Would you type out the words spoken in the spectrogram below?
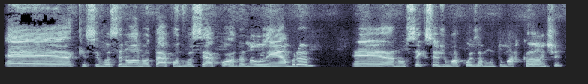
É, que se você não anotar quando você acorda, não lembra é, a não ser que seja uma coisa muito marcante,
